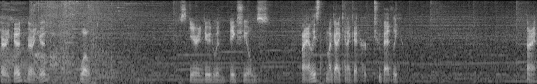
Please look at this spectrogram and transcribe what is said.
Very good, very good. Whoa. Scary dude with big shields. Alright, at least my guy cannot get hurt too badly. Alright.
